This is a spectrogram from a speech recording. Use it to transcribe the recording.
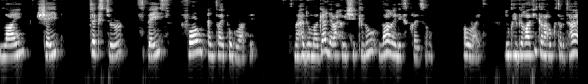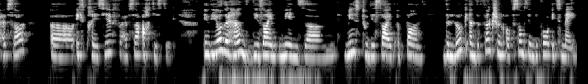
line shape texture space form and typography تسمى هادوما قاع اللي راحو يشكلوا لا غير ليكسبريسيون alright دوك الجرافيك راهو كترتها عفسة اكسبريسيف uh, عفسة artistic in the other hand design means um, means to decide upon the look and the function of something before it's made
